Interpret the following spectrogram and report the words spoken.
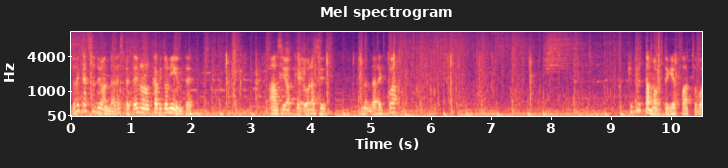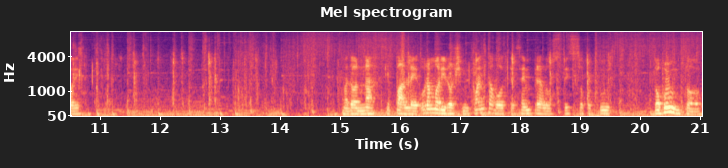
Dove cazzo devo andare? Aspetta, io non ho capito niente. Ah sì, ok, ora sì. Devo andare qua. Che brutta morte che ho fatto poi. Madonna, che palle. Ora morirò 50 volte, sempre allo stesso fottuto punto.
